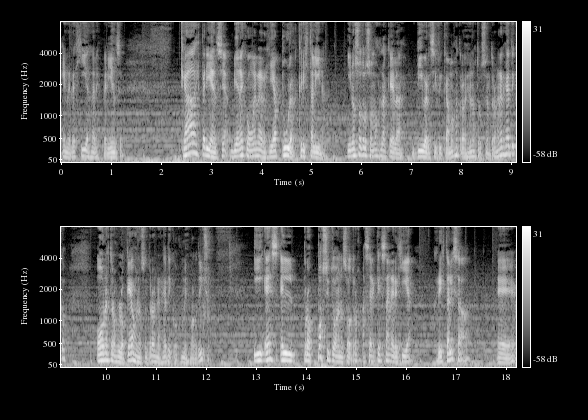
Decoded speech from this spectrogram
energías de la experiencia. Cada experiencia viene con una energía pura, cristalina, y nosotros somos la que la diversificamos a través de nuestros centros energéticos o nuestros bloqueos en los centros energéticos, mejor dicho. Y es el propósito de nosotros hacer que esa energía cristalizada, eh,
